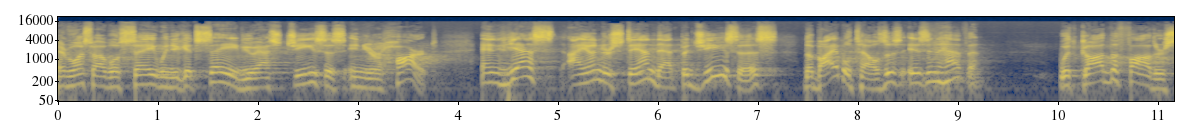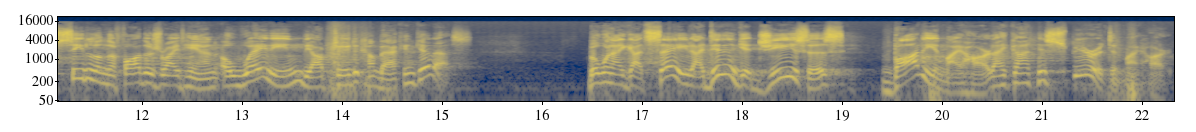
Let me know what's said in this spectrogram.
Every once in a while, we'll say, when you get saved, you ask Jesus in your heart. And yes, I understand that, but Jesus, the Bible tells us, is in heaven with God the Father seated on the Father's right hand, awaiting the opportunity to come back and get us. But when I got saved, I didn't get Jesus' body in my heart, I got his spirit in my heart.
